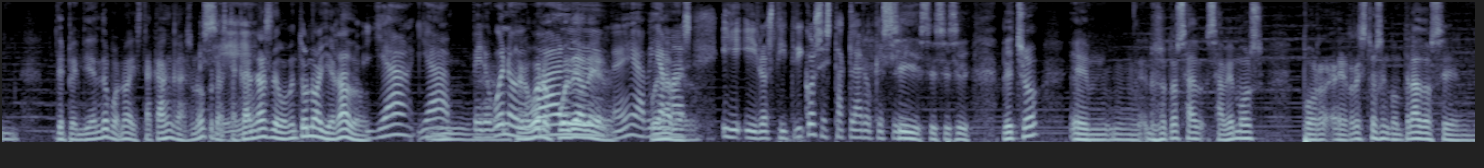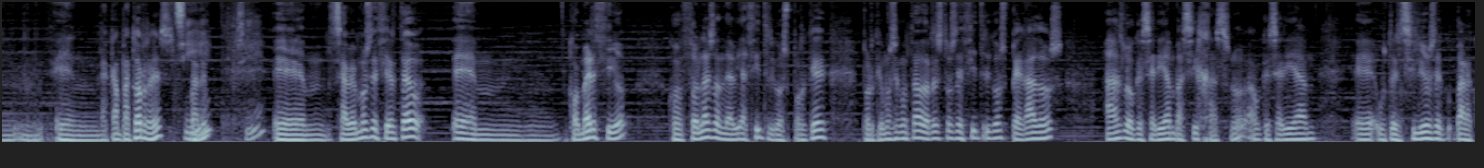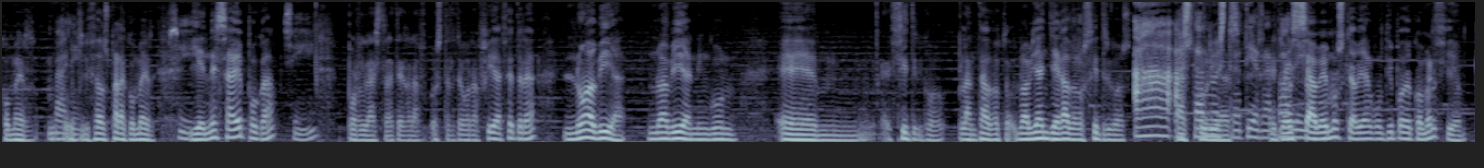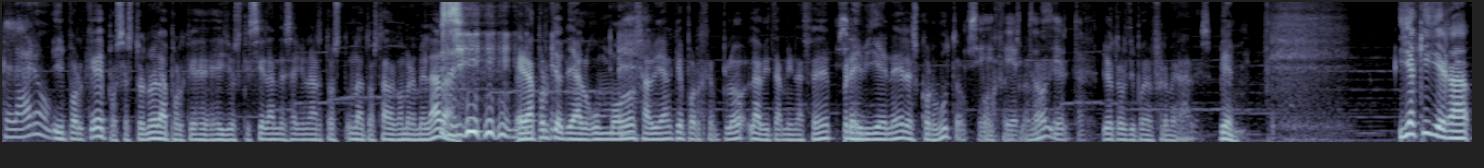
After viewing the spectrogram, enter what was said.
dependiendo, bueno, ahí está Cangas, ¿no? Pero hasta. Cangas de momento no ha llegado. Ya, ya, Mm, pero bueno, pero bueno, igual puede haber, ¿eh? había puede más. haber. Y, y los cítricos está claro que sí. Sí, sí, sí, sí. De hecho, em, nosotros sab- sabemos por eh, restos encontrados en, en la Campa Torres, Sí, ¿vale? sí. Em, sabemos de cierto em, comercio con zonas donde había cítricos. ¿Por qué? Porque hemos encontrado restos de cítricos pegados a lo que serían vasijas, ¿no? aunque serían eh, utensilios de- para comer, Vale. utilizados para comer. Sí. Y en esa época, por la estratigrafía, etcétera, no había, no había ningún em, cítrico plantado, no habían llegado los cítricos Ah, hasta nuestra tierra, Entonces vale. sabemos que había algún tipo de comercio. Claro. ¿Y por qué? Pues esto no era porque ellos quisieran desayunar una tostada con mermelada. Sí. Era porque de algún modo sabían que, por ejemplo, la vitamina C previene el escorbuto, Sí, por ejemplo, cierto, ¿no? Y- cierto. Y, otro tipo de enfermedades. Bien. Y aquí llega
